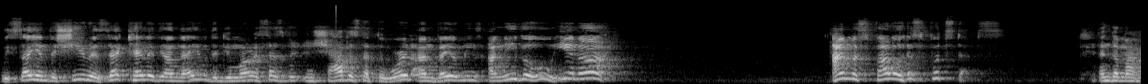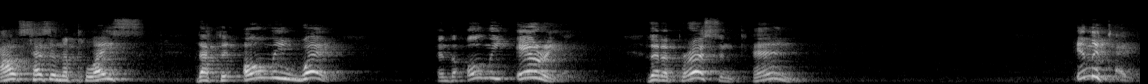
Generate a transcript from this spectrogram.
We say in the Shira, Zek Keli v'yanzehu, the Gemara says in Shabbos that the word Anvehu means Anivahu, he and I. I must follow his footsteps. And the Maharal says in a place that the only way and the only area that a person can imitate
